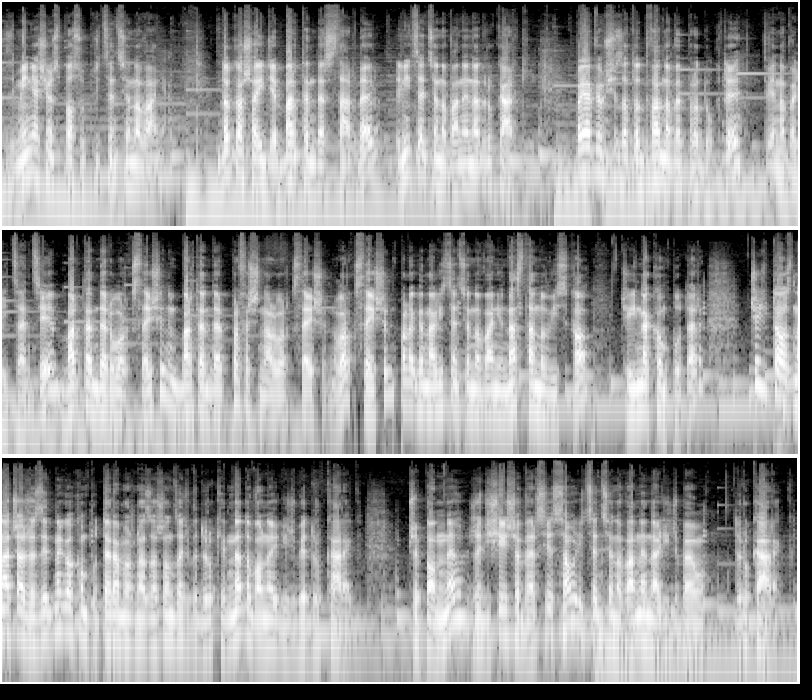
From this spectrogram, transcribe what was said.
Zmienia się sposób licencjonowania. Do kosza idzie Bartender Starter, licencjonowany na drukarki. Pojawią się za to dwa nowe produkty, dwie nowe licencje, Bartender Workstation i Bartender Professional Workstation. Workstation polega na licencjonowaniu na stanowisko, czyli na komputer, czyli to oznacza, że z jednego komputera można zarządzać wydrukiem na dowolnej liczbie drukarek. Przypomnę, że dzisiejsze wersje są licencjonowane na liczbę drukarek.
